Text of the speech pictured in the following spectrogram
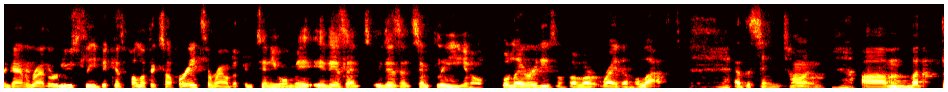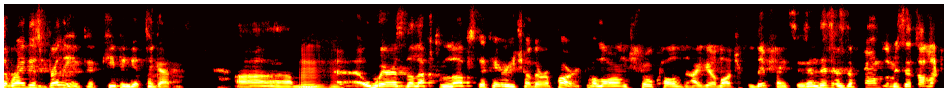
again rather loosely, because politics operates around a continuum. It, it isn't. It isn't simply you know polarities of the right and the left at the same time. Um, but the right is brilliant at keeping it together Um, mm-hmm. uh, whereas the left loves to tear each other apart along so-called ideological differences. And this is the problem: is that the left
